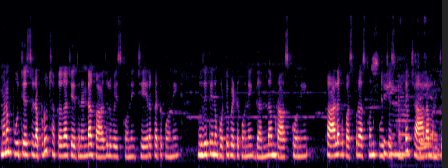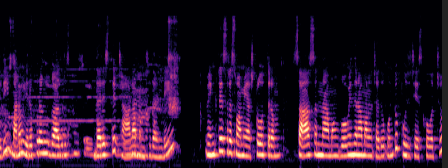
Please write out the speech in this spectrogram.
మనం పూజ చేసేటప్పుడు చక్కగా చేతి నిండా గాజులు వేసుకొని చీర కట్టుకొని నుదిటిన బొట్టు పెట్టుకొని గంధం రాసుకొని కాళ్ళకు పసుపు రాసుకొని పూజ చేసుకుంటే చాలా మంచిది. మనం ఎరుపు రంగు గాజులు ధరిస్తే చాలా మంచిదండి. వెంకటేశ్వర స్వామి అష్టోత్తరం సహస్రనామం గోవిందనామాలను చదువుకుంటూ పూజ చేసుకోవచ్చు.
